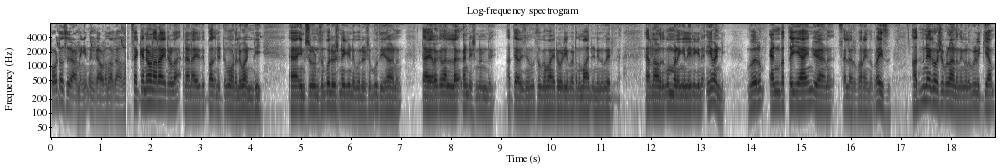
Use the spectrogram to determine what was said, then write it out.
ഫോട്ടോസ് കാണണമെങ്കിൽ നിങ്ങൾക്ക് അവിടെ നോക്കാവുന്ന സെക്കൻഡ് ഓണറായിട്ടുള്ള രണ്ടായിരത്തി പതിനെട്ട് മോഡൽ വണ്ടി. ഇൻഷുറൻസും പൊല്യൂഷനൊക്കെ ഉണ്ട്. പൊല്യൂഷൻ പുതിയതാണ്. ടയറൊക്കെ നല്ല കണ്ടീഷനുണ്ട് അത്യാവശ്യം സുഖമായിട്ട് ഓടിയും പെട്ടെന്ന് മാറ്റേണ്ടിയൊന്നും വരില്ല. എറണാകുളത്ത് കുമ്പളങ്ങിലിരിക്കുന്ന ഈ വണ്ടി വെറും എൺപത്തയ്യായിരം രൂപയാണ് സെല്ലർ പറയുന്ന പ്രൈസ് അതും നെഗോഷ്യബിളാണ് നിങ്ങൾ വിളിക്കാം.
